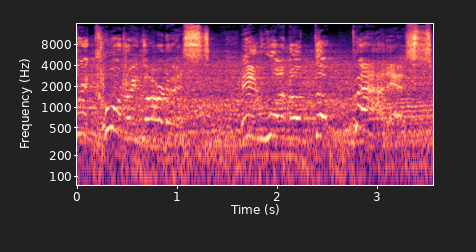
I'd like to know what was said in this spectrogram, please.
recording artist, and one of the baddest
